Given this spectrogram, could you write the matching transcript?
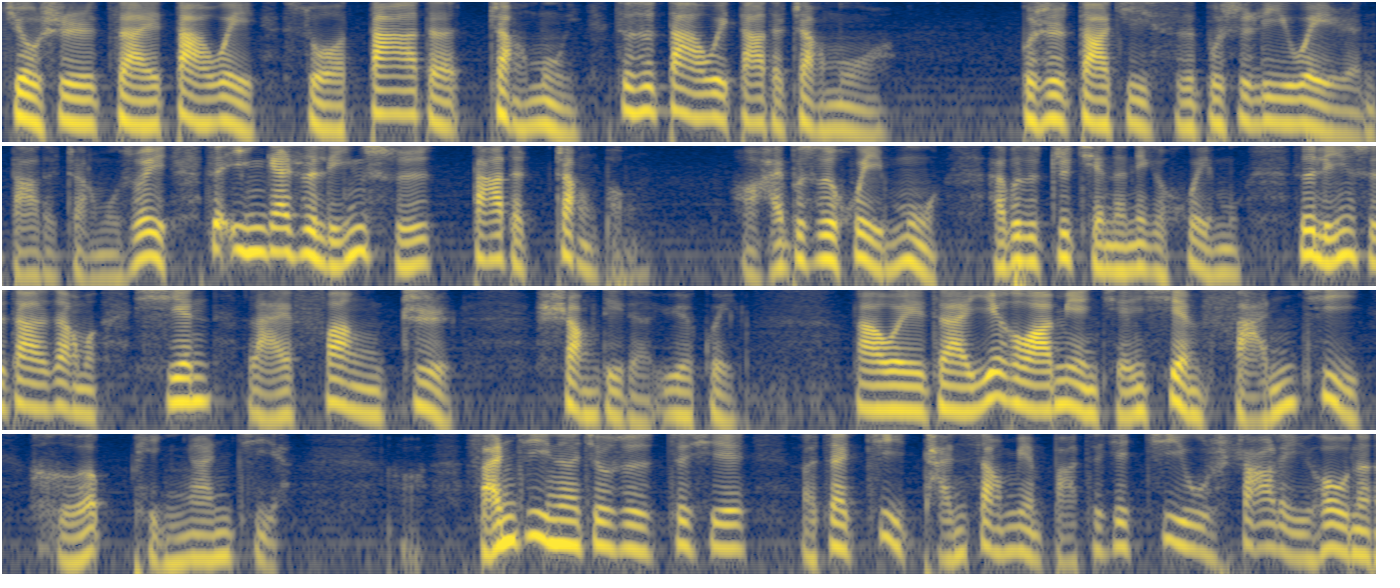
就是在大卫所搭的帐幕里，这是大卫搭的帐幕啊，不是大祭司，不是立位人搭的帐幕，所以这应该是临时搭的帐篷啊，还不是会幕，还不是之前的那个会幕，这是临时搭的帐篷，先来放置上帝的约柜。大卫在耶和华面前献燔祭和平安祭啊，啊，燔祭呢就是这些呃，在祭坛上面把这些祭物杀了以后呢，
